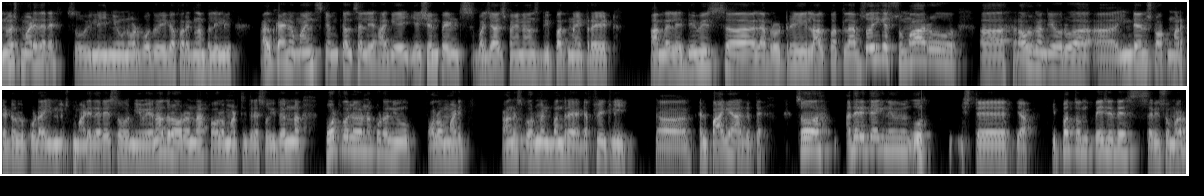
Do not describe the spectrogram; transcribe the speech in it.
ಇನ್ವೆಸ್ಟ್ ಮಾಡಿದ್ದಾರೆ. ಸೊ ಇಲ್ಲಿ ನೀವು ನೋಡ್ಬೋದು. ಈಗ ಫಾರ್ ಎಕ್ಸಾಂಪಲ್ ಇಲ್ಲಿ ಅಲ್ಕೈನ ಮೈನ್ಸ್ ಕೆಮಿಕಲ್ಸ್ ಅಲ್ಲಿ ಹಾಗೆ Asian Paints Bajaj Finance Deepak Nitrate ಆಮೇಲೆ Divi's Laboratory Lalpath Lab so ಹೀಗೆ ಸುಮಾರು ರಾಹುಲ್ ಗಾಂಧಿ ಅವರು ಇಂಡಿಯನ್ ಸ್ಟಾಕ್ ಮಾರ್ಕೆಟ್ ಅಲ್ಲೂ ಕೂಡ ಇನ್ವೆಸ್ಟ್ ಮಾಡಿದ್ದಾರೆ. ಸೊ ನೀವು ಏನಾದ್ರು ಅವರನ್ನ ಫಾಲೋ ಮಾಡ್ತಿದ್ರೆ ಸೊ ಇದನ್ನ ಪೋರ್ಟ್ಫೋಲಿಯೋನ ಕೂಡ ನೀವು ಫಾಲೋ ಮಾಡಿ. ಕಾಂಗ್ರೆಸ್ ಗೌರ್ಮೆಂಟ್ ಬಂದ್ರೆ ಡೆಫಿನೆಟ್ಲಿ ಹೆಲ್ಪ್ ಆಗೇ ಆಗುತ್ತೆ. ಸೊ ಅದೇ ರೀತಿಯಾಗಿ ನೀವು ಇಷ್ಟೇ ಯಾ ಇಪ್ಪತ್ತೊಂದು ಪೇಜ್ ಇದೆ, ಸರಿ ಸುಮಾರು.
